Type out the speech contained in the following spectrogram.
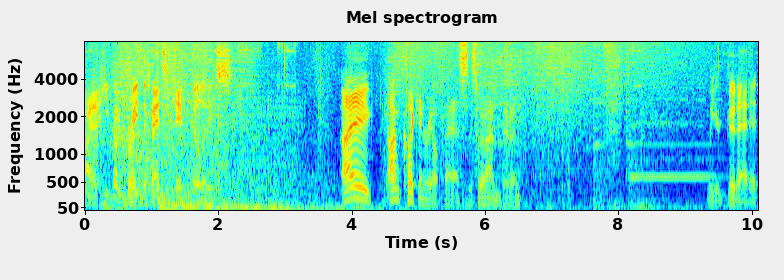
uh, you've got great defensive capabilities. I I'm clicking real fast. Is what I'm doing. Well, you're good at it.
